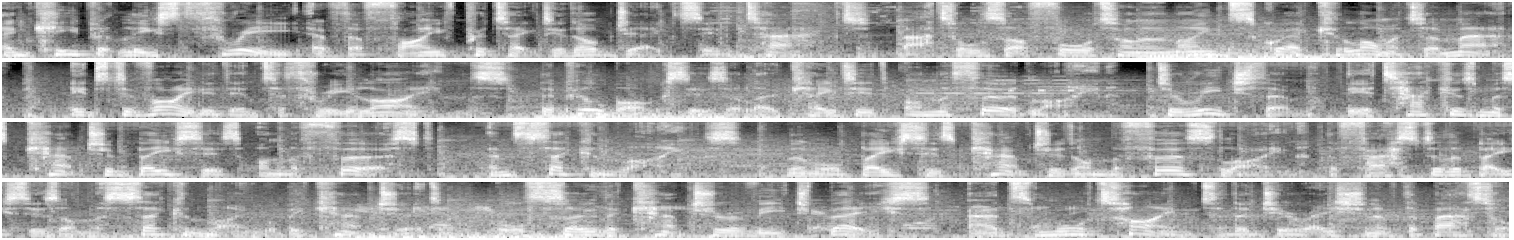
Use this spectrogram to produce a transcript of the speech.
and keep at least three of the five protected objects intact. Battles are fought on a 9 square kilometer map. It's divided into three lines. The pillboxes are located on the third line. To reach them, the attackers must capture bases on the first and second second lines. The more bases captured on the first line, the faster the bases on the second line will be captured. Also, the capture of each base adds more time to the duration of the battle.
